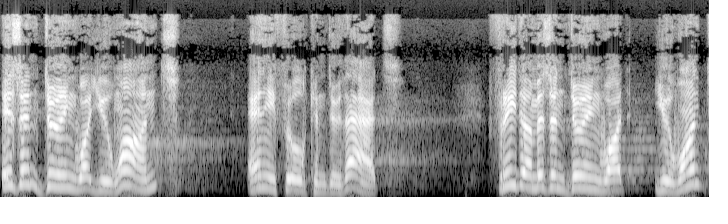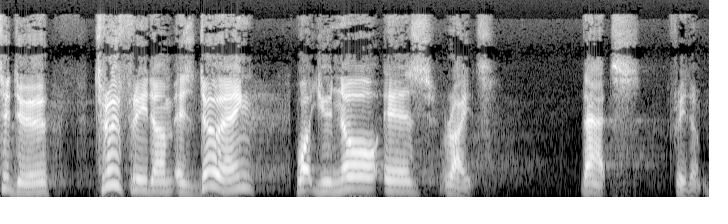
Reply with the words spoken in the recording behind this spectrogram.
isn't doing what you want. Any fool can do that. Freedom isn't doing what you want to do. True freedom is doing what you know is right. That's freedom.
